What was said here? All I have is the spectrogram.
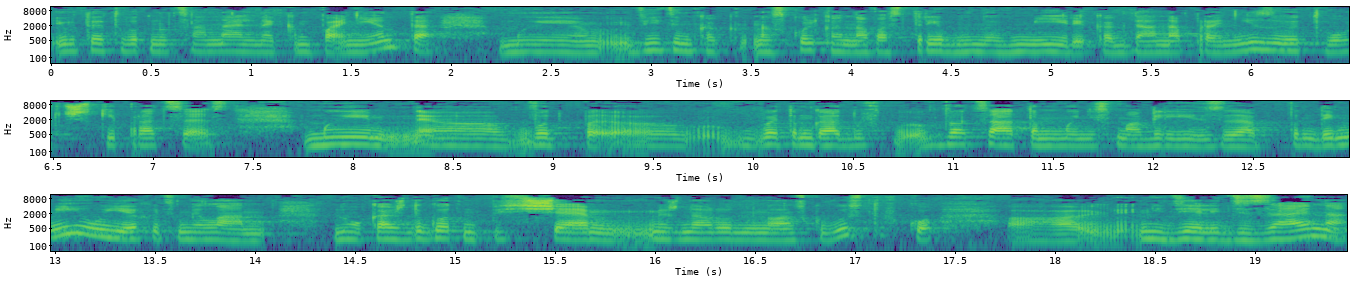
И вот эта вот национальная компонента, мы видим, как, насколько она востребована в мире, когда она проникает пронизывает творческий процесс. Мы э, вот э, в этом году, в 2020 мы не смогли из-за пандемии уехать в Милан, но каждый год мы посещаем международную миланскую выставку э, недели дизайна,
